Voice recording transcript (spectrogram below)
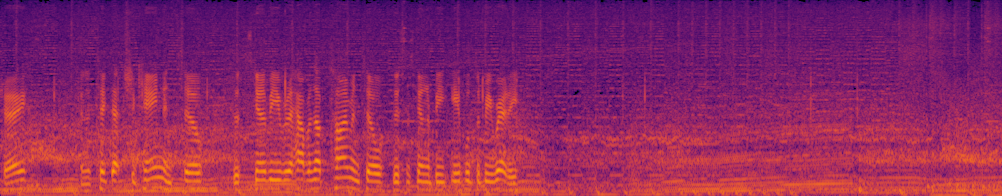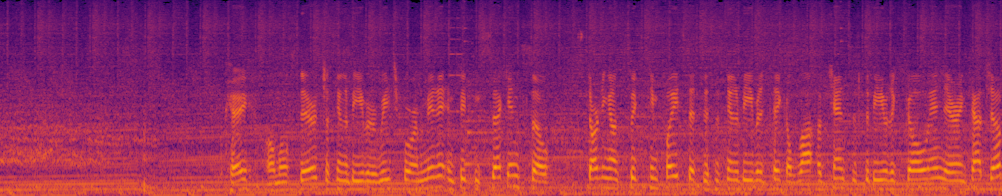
Okay, gonna take that chicane until this is gonna be able to have enough time until this is gonna be able to be ready. Okay, almost there. Just gonna be able to reach for a minute and 50 seconds. So starting on 16th place, that this is gonna be able to take a lot of chances to be able to go in there and catch up.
